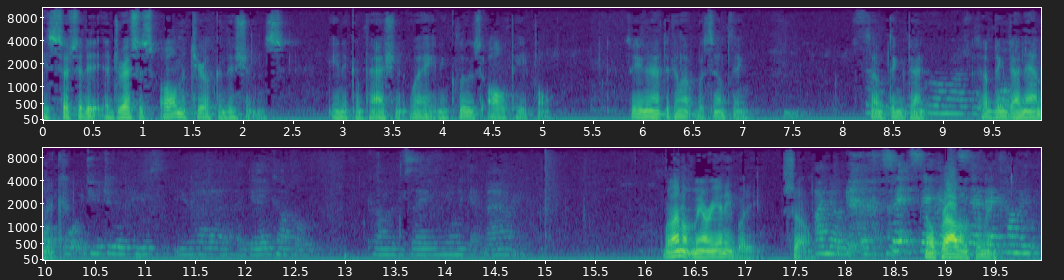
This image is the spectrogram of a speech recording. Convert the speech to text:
is such that it addresses all material conditions in a compassionate way. It includes all people. So you're going to have to come up with something, so something, dy- something what, dynamic. What, what, would you do if you, you had a, a gay couple come and say we want to get married? Well, I don't marry anybody, so I know. Say, say no they, problem for me. Come and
